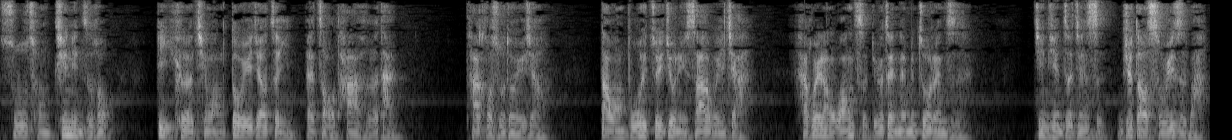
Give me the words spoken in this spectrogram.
书虫听令之后，立刻前往窦月娇阵营来找他和谈。他告诉窦月娇，大王不会追究你杀了韦甲，还会让王子留在那边做人质。今天这件事你就到此为止吧。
